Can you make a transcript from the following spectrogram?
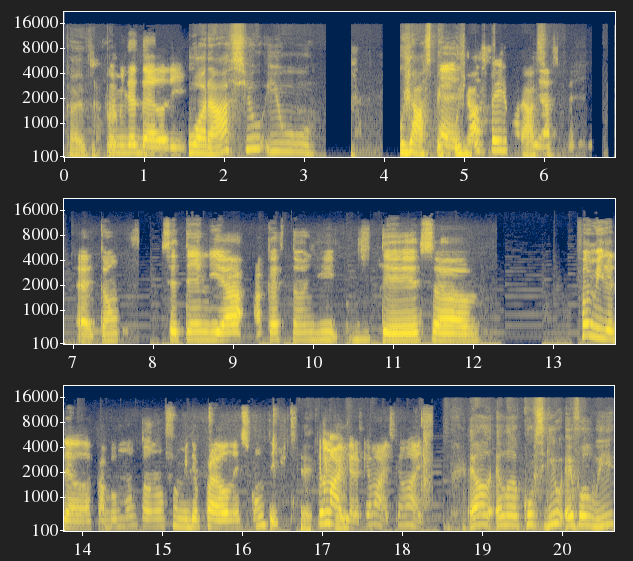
Cara, a família dela ali. O Horácio e o. O Jasper. É, o Jasper e o Horácio. Jasper. É, então você tem ali a, a questão de, de ter essa família dela. Ela acaba montando uma família pra ela nesse contexto. O é, que mais, Gera? O que mais? Que mais? Ela, ela conseguiu evoluir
